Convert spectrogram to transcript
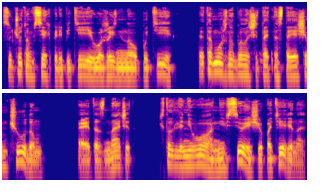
с учетом всех перипетий его жизненного пути, это можно было считать настоящим чудом. А это значит, что для него не все еще потеряно.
